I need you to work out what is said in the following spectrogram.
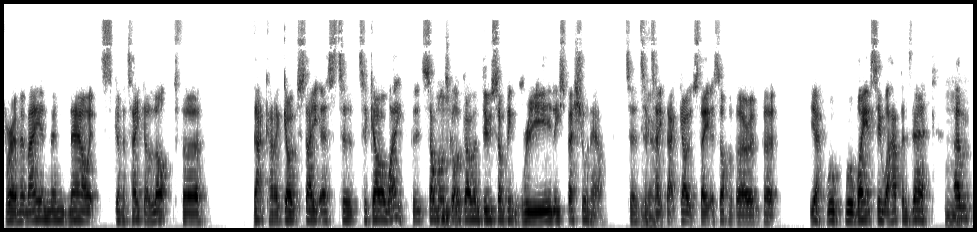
for MMA. And then now it's going to take a lot for that kind of goat status to to go away. That someone's Mm. got to go and do something really special now to to Yeah. take that goat status off of her. And but yeah, we'll we'll wait and see what happens there. Mm. Um,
